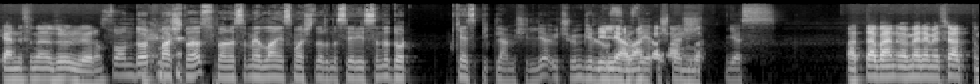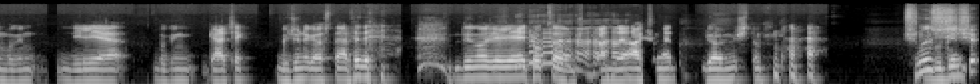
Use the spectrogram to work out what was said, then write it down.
kendisinden özür diliyorum. Son 4 maçta Supermassive Alliance maçlarında serisinde 4 kez piklenmiş Lilia. 3001 lose Lilia'dan %75. kazandı. Yes. Hatta ben Ömer'e mesaj attım bugün. Lilia bugün gerçek gücünü gösterdi diye. Dün o Lilia'ya çok savunmuş. Ben de aksine görmüştüm. Şunu Bugün- şu,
